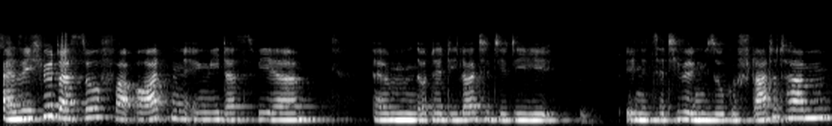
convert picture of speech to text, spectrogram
Also ich würde das so verorten, irgendwie, dass wir ähm, oder die Leute, die die Initiative irgendwie so gestartet haben,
